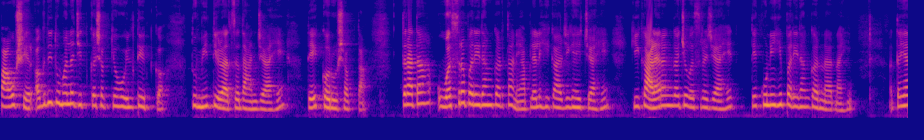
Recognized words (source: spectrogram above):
पावशेर अगदी तुम्हाला जितकं शक्य होईल तितकं तुम्ही तिळाचं दान जे आहे ते करू शकता. तर आता वस्त्र परिधान करताना आपल्याला ही काळजी घ्यायची आहे की काळ्या रंगाचे वस्त्र जे आहेत ते कुणीही परिधान करणार नाही. आता ह्या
